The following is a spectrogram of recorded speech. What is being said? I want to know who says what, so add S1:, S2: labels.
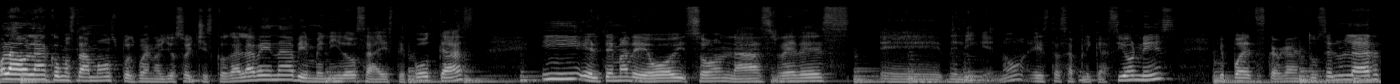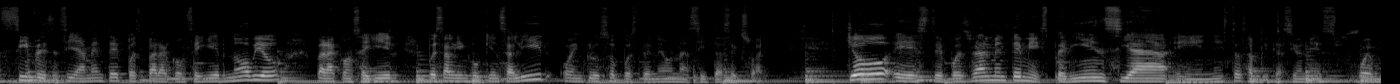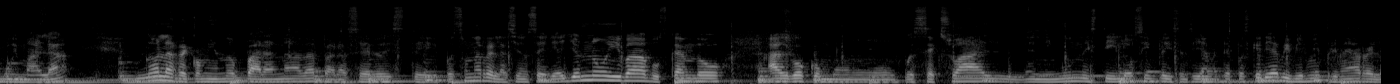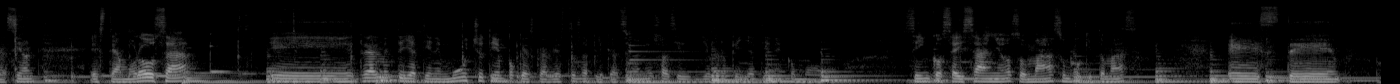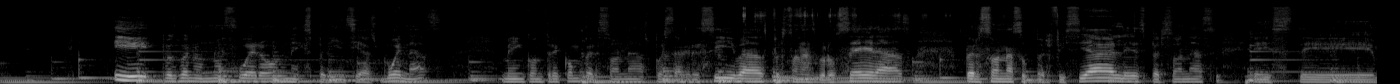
S1: Hola, hola, ¿cómo estamos? Pues bueno, yo soy Chisco Galavena, bienvenidos a este podcast. Y el tema de hoy son las redes eh, de ligue, ¿no? Estas aplicaciones que puedes descargar en tu celular, simple y sencillamente pues para conseguir novio, para conseguir pues alguien con quien salir o incluso pues tener una cita sexual. Yo, este, pues realmente mi experiencia en estas aplicaciones fue muy mala. No las recomiendo para nada para hacer este pues una relación seria. Yo no iba buscando algo como pues sexual en ningún estilo, simple y sencillamente pues quería vivir mi primera relación este amorosa. Eh, realmente ya tiene mucho tiempo que descargué estas aplicaciones, fácil, yo creo que ya tiene como 5 o 6 años o más, un poquito más. Este y pues bueno, no fueron experiencias buenas. Me encontré con personas pues agresivas, personas groseras, personas superficiales, personas este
